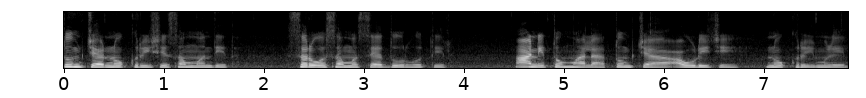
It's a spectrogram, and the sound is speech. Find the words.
तुमच्या नोकरीशी संबंधित सर्व समस्या दूर होतील आणि तुम्हाला तुमच्या आवडीची नोकरी मिळेल.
